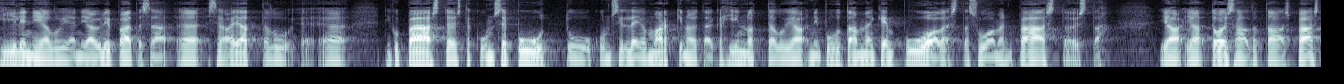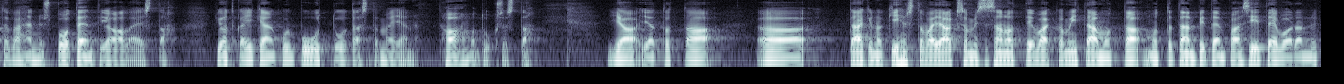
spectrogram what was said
hiilinielujen ja ylipäätänsä se ajattelu niin päästöistä, kun se puuttuu, kun sille ei ole markkinoita eikä hinnoitteluja, niin puhutaan melkein puolesta Suomen päästöistä ja, ja toisaalta taas päästövähennyspotentiaaleista, jotka ikään kuin puuttuu tästä meidän hahmotuksesta. Ja, ja tota, tämäkin on kiinnostava jakso, missä sanottiin vaikka mitä, mutta, mutta tämän pitempään siitä ei voida nyt,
